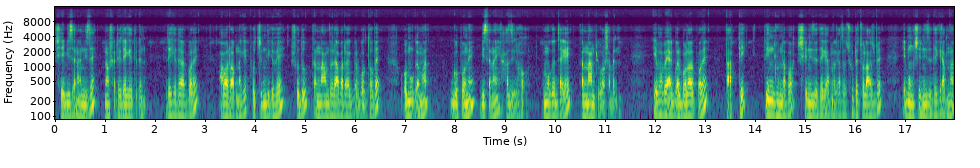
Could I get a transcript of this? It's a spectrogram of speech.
সেই বিছানার নিচে নকশাটি রেখে দেবেন। রেখে দেওয়ার পরে আবারও আপনাকে পশ্চিম দিকে হয়ে শুধু তার নাম ধরে আবারও একবার বলতে হবে, অমুক আমার গোপনে বিছানায় হাজির হও। অমুকের জায়গায় তার নামটি বসাবেন। এভাবে একবার বলার পরে তার ঠিক তিন ঘণ্টা পর সে নিজে থেকে আপনার কাছে ছুটে চলে আসবে এবং সে নিজে থেকে আপনার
